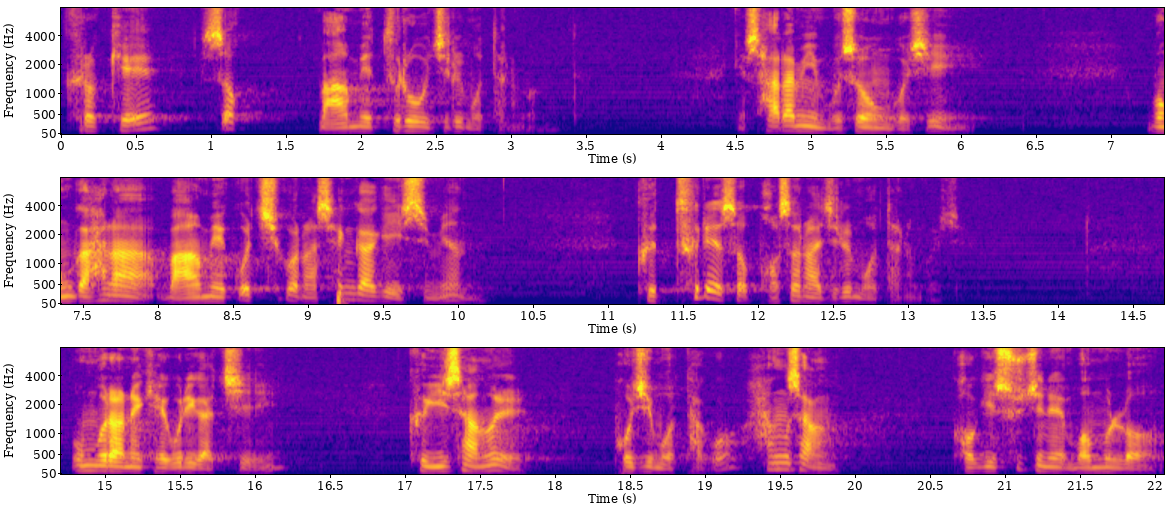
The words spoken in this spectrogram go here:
그렇게 썩 마음에 들어오지를 못하는 겁니다. 사람이 무서운 것이 뭔가 하나 마음에 꽂히거나 생각에 있으면 그 틀에서 벗어나지를 못하는 거죠. 우물 안의 개구리 같이 그 이상을 보지 못하고 항상 거기 수준에 머물러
